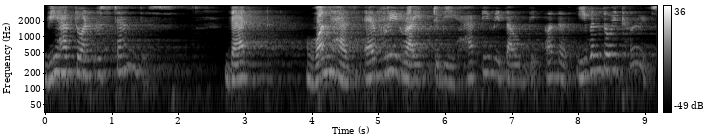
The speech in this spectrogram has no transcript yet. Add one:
We have to understand this that one has every right to be happy without the other, even though it hurts.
